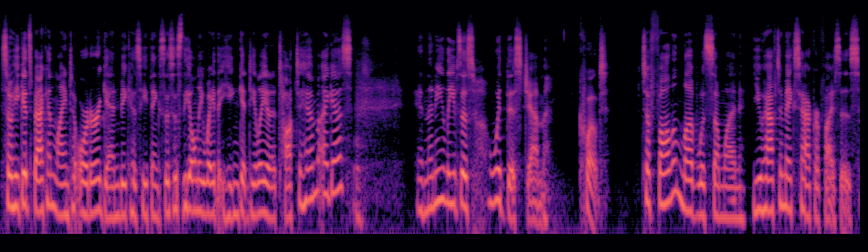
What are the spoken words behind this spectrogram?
So he gets back in line to order again because he thinks this is the only way that he can get Delia to talk to him, I guess. Mm. And then he leaves us with this gem quote, To fall in love with someone, you have to make sacrifices.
